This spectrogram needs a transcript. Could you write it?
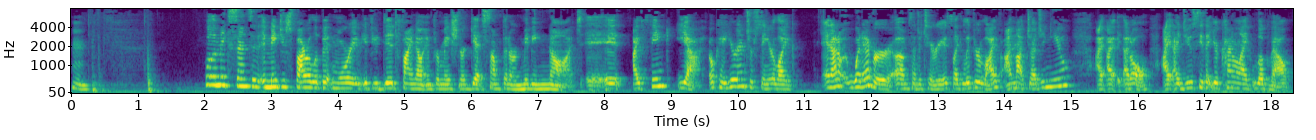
Hmm. Well, it makes sense. It, made you spiral a bit more if you did find out information or get something or maybe not. It, it I think, yeah, okay, you're interesting. You're like, and I don't, whatever, um, Sagittarius, like live your life. I'm not judging you I, I at all. I, I do see that you're kind of like, look, Val,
